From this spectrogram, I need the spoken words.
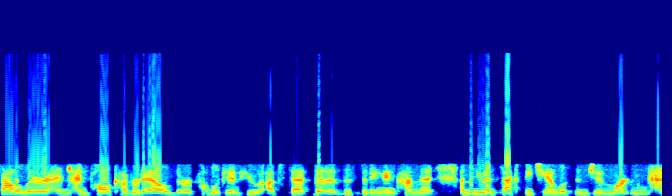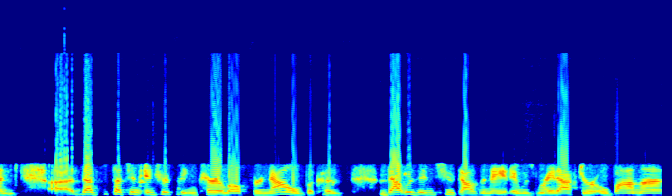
Fowler and and Paul Coverdell, the Republican who upset the, the sitting incumbent. And then you had Saxby Chambliss and Jim Martin. And uh, that's such an interesting parallel for now because that was in 2008. It was right after Obama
